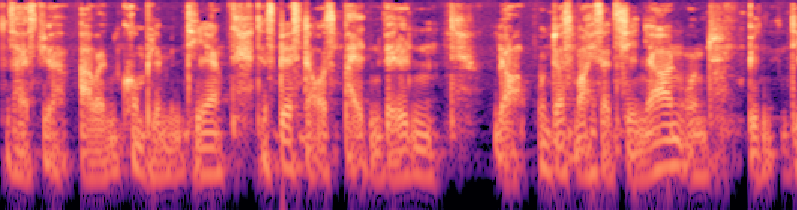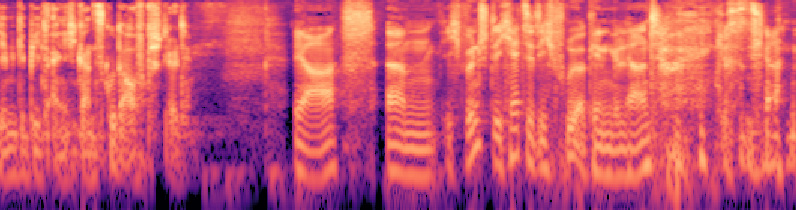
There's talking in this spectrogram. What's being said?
Das heißt, wir arbeiten komplementär. Das Beste aus beiden Welten. Ja, und das mache ich seit zehn Jahren und bin in dem Gebiet eigentlich ganz gut aufgestellt. Ja, ähm, ich wünschte, ich hätte dich früher kennengelernt, Christian.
